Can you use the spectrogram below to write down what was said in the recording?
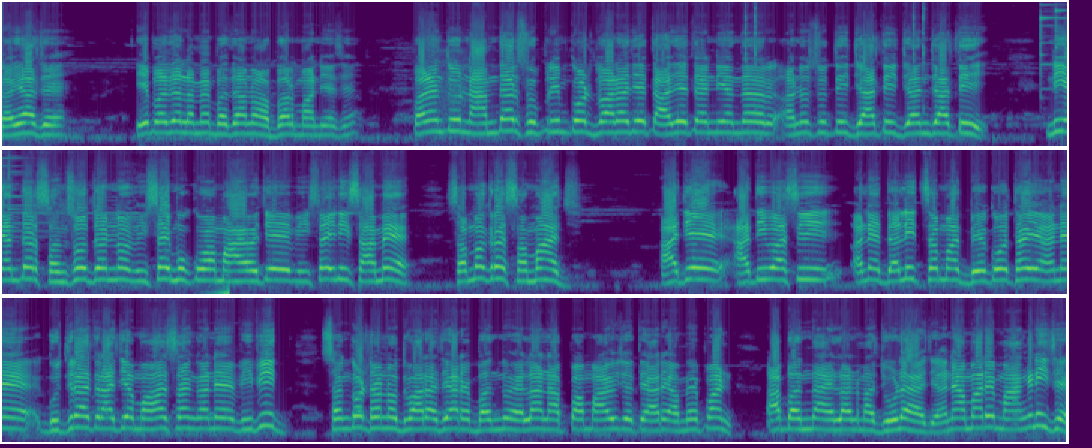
રહ્યા છે. એ બદલ અમે બધાનો આભાર માનીએ છીએ. પરંતુ નામદાર સુપ્રીમ કોર્ટ દ્વારા જે તાજેતરની અંદર અનુસૂચિત જાતિ, જનજાતિની અંદર સંશોધનનો વિષય મૂકવામાં આવ્યો છે, એ વિષયની સામે સમગ્ર સમાજ આજે આદિવાસી અને દલિત સમાજ ભેગો થઈ અને ગુજરાત રાજ્ય મહાસંઘ અને વિવિધ સંગઠનો દ્વારા જ્યારે બંધનું એલાન આપવામાં આવ્યું છે, ત્યારે અમે પણ આ બંધના એલાનમાં જોડાયા છે અને અમારે માંગણી છે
